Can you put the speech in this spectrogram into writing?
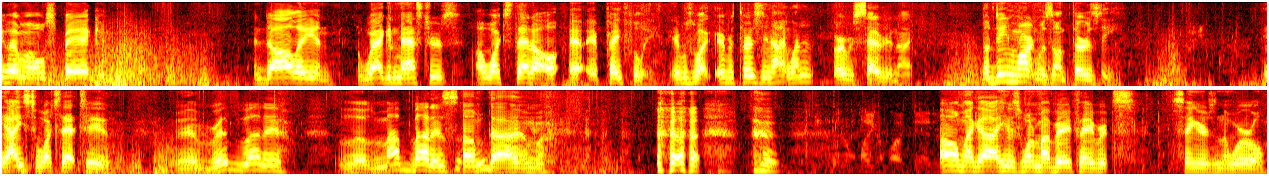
him on Old Speck and and Dolly and the Wagon Masters. I watched that all, uh, faithfully. It was what every Thursday night, wasn't it, or every Saturday night? No, Dean Martin was on Thursday. Yeah, I used to watch that too. Everybody loves my body sometime. oh my God, he was one of my very favorites singers in the world.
